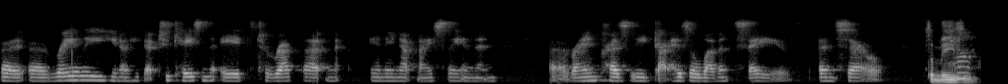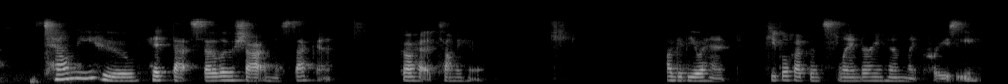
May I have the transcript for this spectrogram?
but uh, Raley, you know, he got two Ks in the eighth to wrap that inning up nicely, and then uh, Ryan Pressly got his 11th save. And so, It's amazing. tell, tell me who hit that solo shot in the second. Go ahead, tell me who. I'll give you a hint. People have been slandering him like crazy.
